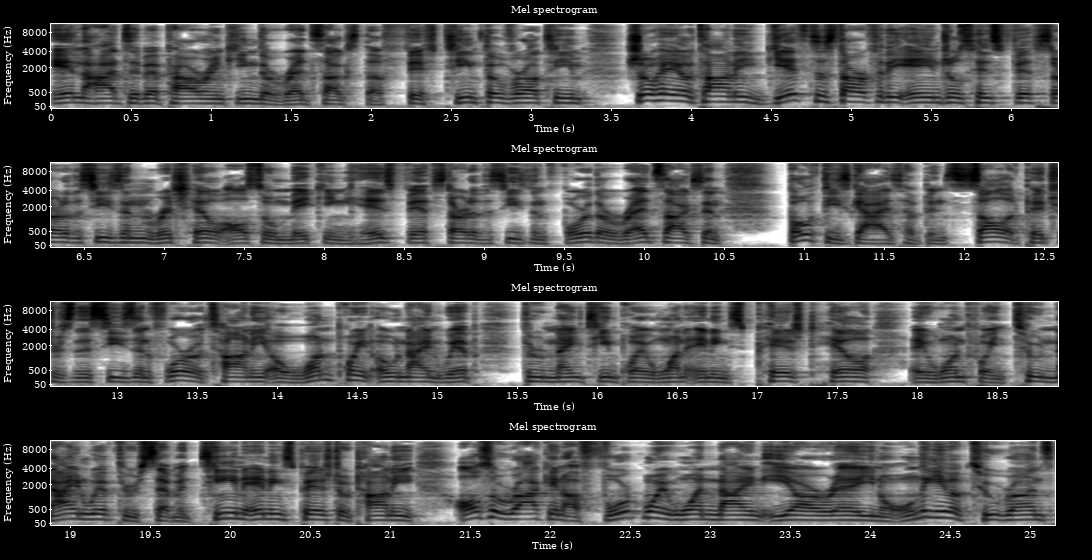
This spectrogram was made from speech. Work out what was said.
in the Hot Tip Bet Power Ranking. The Red Sox, the 15th overall team. Shohei Ohtani gets to start for the Angels, his fifth start of the season. Rich Hill also making his fifth start of the season for the Red Sox. And both these guys have been solid pitchers this season. For Ohtani, a 1.09 whip through 19.1 innings pitched. Hill, a 1.29 whip through 17 innings pitched. Ohtani also rocking a 4.19 ERA. You know, only gave up two runs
